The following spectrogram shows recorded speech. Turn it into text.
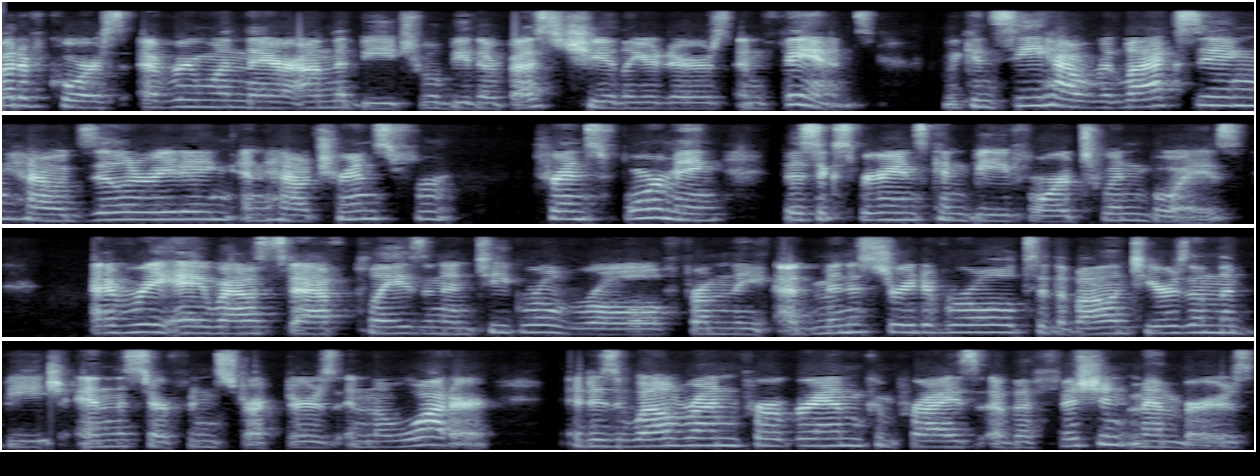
But of course, everyone there on the beach will be their best cheerleaders and fans. We can see how relaxing, how exhilarating, and how transfer- transforming this experience can be for our twin boys. Every AWOW staff plays an integral role from the administrative role to the volunteers on the beach and the surf instructors in the water. It is a well-run program comprised of efficient members.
